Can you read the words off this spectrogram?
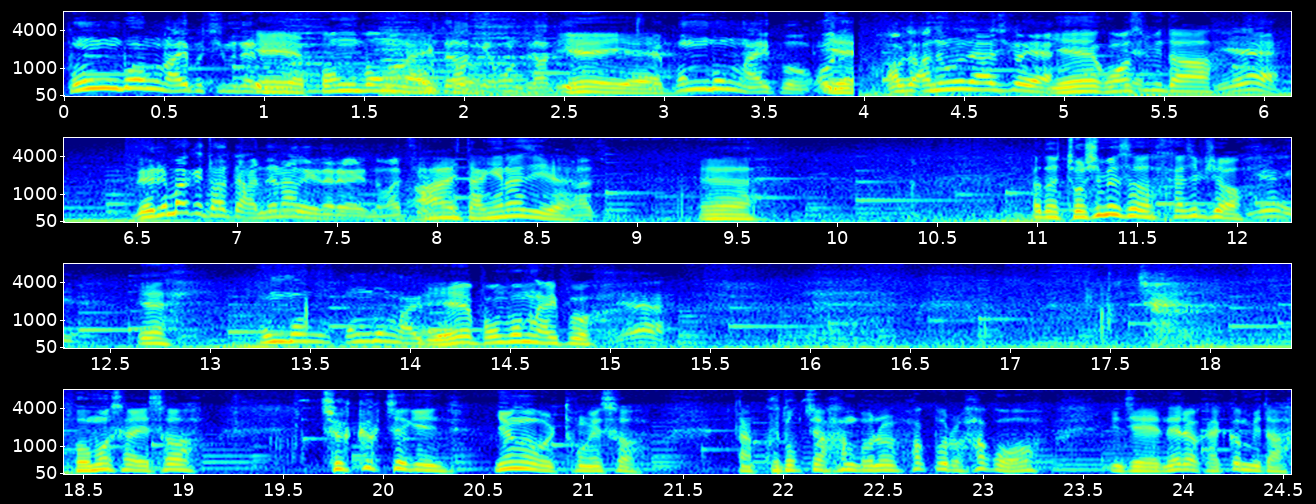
봉봉 라이프 치면 됩니다 예, 봉봉 오늘 라이프. 들어갈게요 오늘 들어갈게요 예, 예. 네, 봉봉 라이프 오늘 아무튼 안녕히 하시고 예. 예, 고맙습니다. 예, 예. 내리막에 탈때 안전하게 내려가야 돼 맞지? 아, 당연하지. 예. 맞지? 예. 하여튼 조심해서 가십시오. 예, 예. 예. 봉봉 봉봉 라이프 예, 봉봉 라이프. 예. 범어사에서 적극적인 영업을 통해서 일단 구독자 한 분을 확보를 하고 이제 내려갈 겁니다.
